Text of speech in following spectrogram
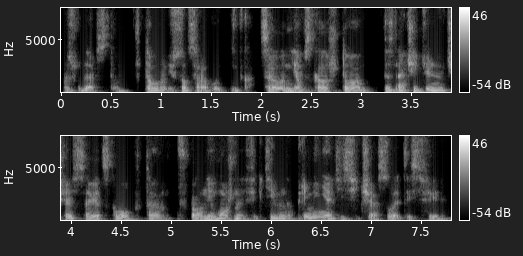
государства, что вроде соцработника. В целом, я бы сказал, что значительную часть советского опыта вполне можно эффективно применять и сейчас в этой сфере.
